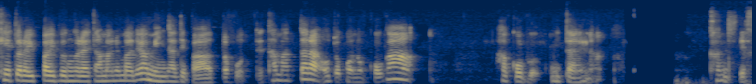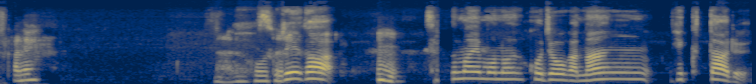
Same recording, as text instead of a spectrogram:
軽トラ1杯分ぐらいたまるまではみんなでバーッと掘ってたまったら男の子が運ぶみたいな感じですかね。なるほど。それがうん、さつまいもの補助が何ヘクタール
